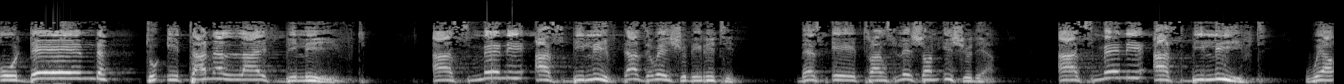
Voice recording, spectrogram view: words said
ordained to eternal life believed. As many as believed. That's the way it should be written. There's a translation issue there. As many as believed were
